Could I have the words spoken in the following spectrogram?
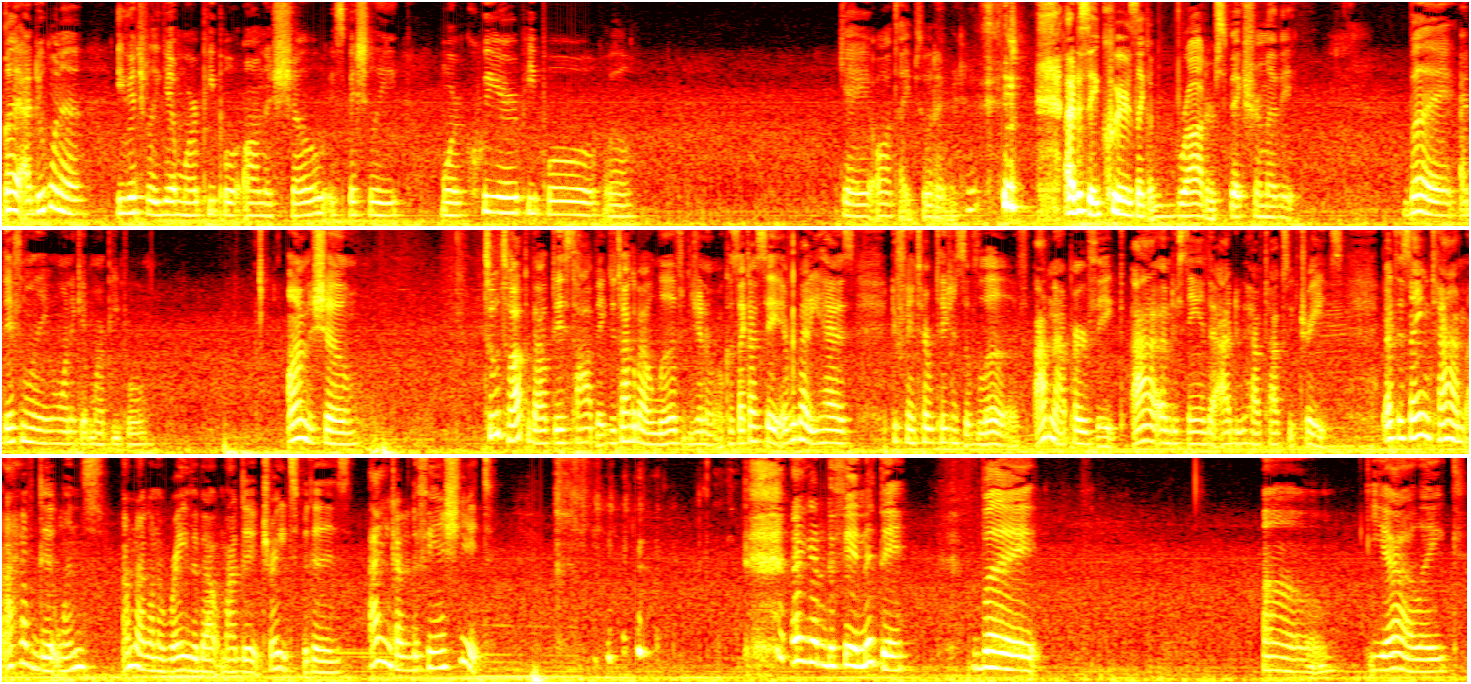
But I do want to eventually get more people on the show, especially more queer people. Well, gay, all types, whatever. I just say queer is like a broader spectrum of it. But I definitely want to get more people on the show to talk about this topic, to talk about love in general. Because, like I said, everybody has different interpretations of love. I'm not perfect. I understand that I do have toxic traits. But at the same time, I have good ones. I'm not to rave about my good traits because I ain't got to defend shit. I ain't gotta defend nothing. But Um, yeah, like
